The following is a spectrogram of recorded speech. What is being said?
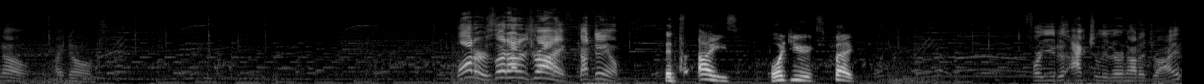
No, I don't. Waters, learn how to drive! Goddamn! It's ice. What do you expect? For you to actually learn how to drive?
